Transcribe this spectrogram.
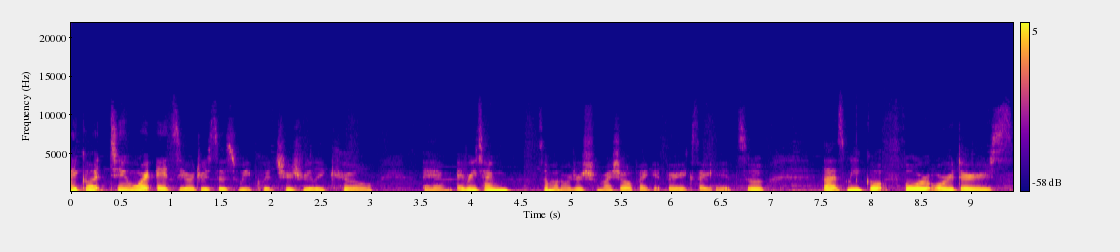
I got two more Etsy orders this week, which was really cool. Um, every time someone orders from my shop, I get very excited. So that's me got four orders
